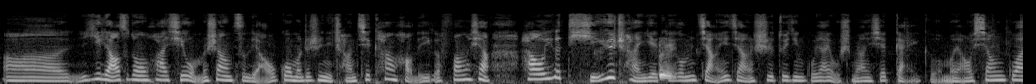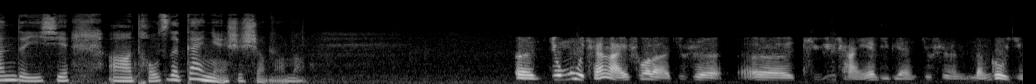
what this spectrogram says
呃医疗自动化，其实我们上次聊过嘛，这是你长期看好的一个方向。还有一个体育产业，可以给我们讲一讲是最近国家有什么样一些改革吗？然后相关的一些啊、呃、投资的概念是什么吗？呃，就目前来说了，就是呃，体育产业里边，就是能够盈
